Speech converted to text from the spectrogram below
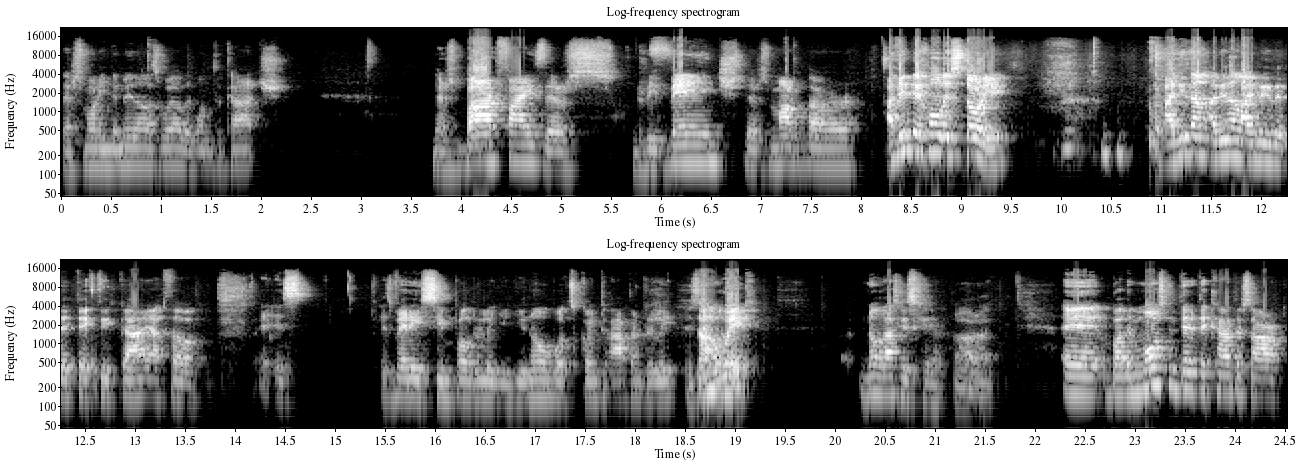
There's money in the middle as well. They want to catch. There's bar fights. There's revenge. There's murder. I think the whole story I didn't I didn't like really the detective guy. I thought it's it's very simple really. You, you know what's going to happen really. Is that a wig? No, that's his hair. Alright. Uh, but the most interesting characters are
